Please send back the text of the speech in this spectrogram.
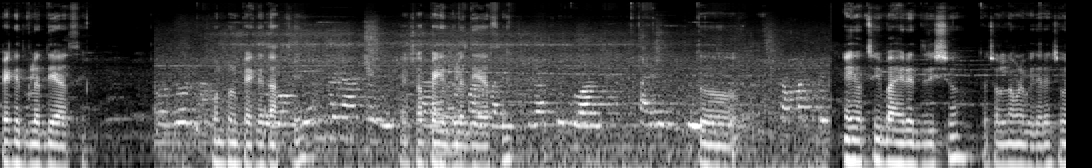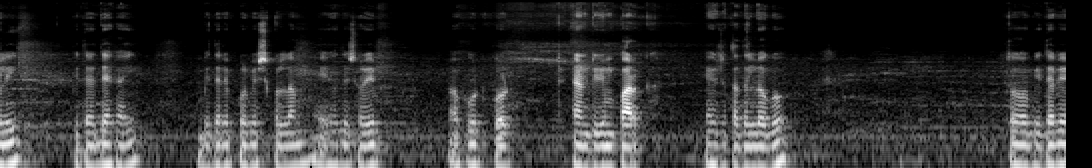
প্যাকেটগুলো দেওয়া আছে। কোন কোন প্যাকেট আছে? সব প্যাকেটগুলো দেওয়া আছে। তো এই হচ্ছে বাইরের দৃশ্য। তো চলুন আমরা ভিতরে চলি, ভিতরে দেখাই। ভিতরে প্রবেশ করলাম, এই হচ্ছে Sharif food court and dream park, এই হচ্ছে তাদের লোগো তো ভিতরে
